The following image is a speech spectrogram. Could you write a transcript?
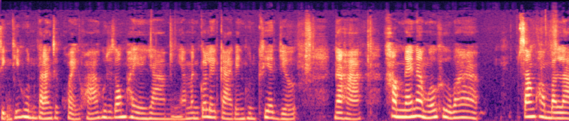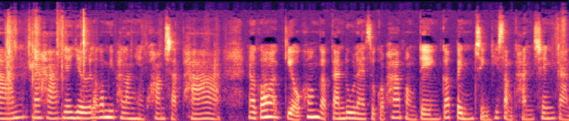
สิ่งที่คุณกำลังจะไขว่คว้า คุณจะต้องพยายามอย่างเงี้ยมันก็เลยกลายเป็นคุณเครียดเยอะนะคะคำแนะนำก็คือว่าสร้างความบาลานซ์นะคะ เยอะๆ แล้วก็มีพลังแห่งความศรัทธาแล้วก็เกี่ยวข้องกับการดูแลสุขภาพของตัวเองก็เป็นสิ่งที่สำคัญเช่นกัน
